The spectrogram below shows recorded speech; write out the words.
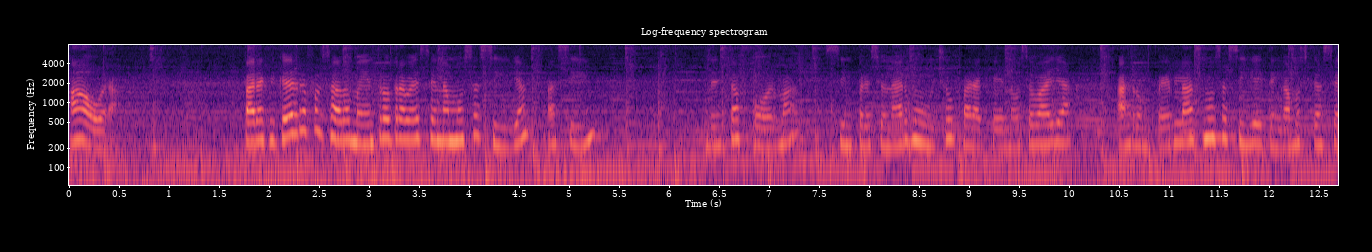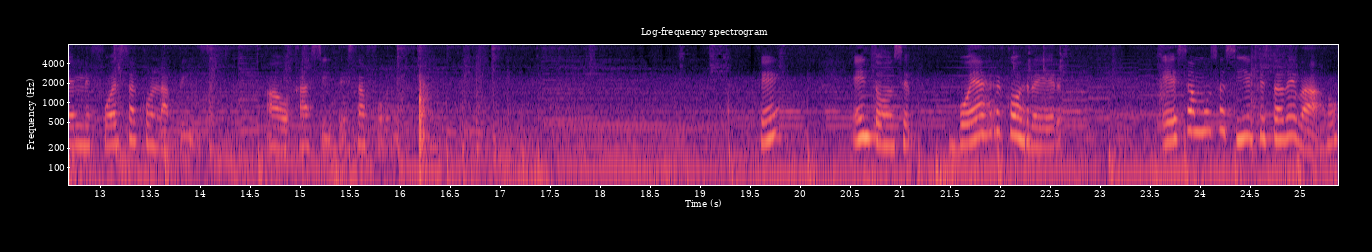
Ahora para que quede reforzado me entro otra vez en la mozasilla así de esta forma sin presionar mucho para que no se vaya a romper las mozasillas y tengamos que hacerle fuerza con la pinza así de esta forma. Entonces voy a recorrer esa mozasilla que está debajo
